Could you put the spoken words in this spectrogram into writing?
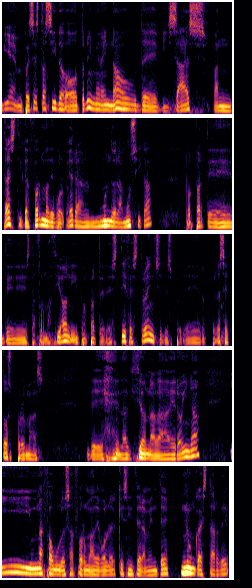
Bien, pues esto ha sido Dreamer I Know de Visage, fantástica forma de volver al mundo de la música por parte de, esta formación y por parte de Steve Strange después de recuperarse todos problemas de la adicción a la heroína y una fabulosa forma de volver que sinceramente nunca es tarde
